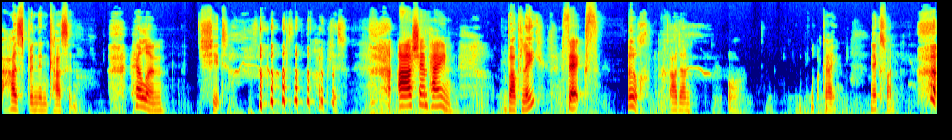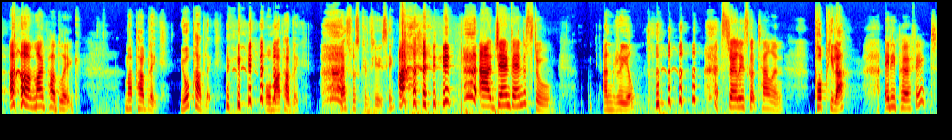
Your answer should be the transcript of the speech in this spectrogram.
Husband and cousin. Helen. Shit. Hopeless. Uh, champagne. Bubbly. Sex. Ugh. I don't. Oh. Okay. Next one. Uh, my public. My public. Your public. or my public. That was confusing. uh, Jan van de Stool. Unreal. Australia's Got Talent. Popular. Eddie Perfect.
